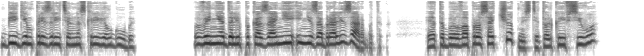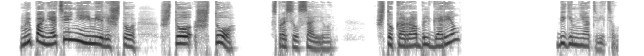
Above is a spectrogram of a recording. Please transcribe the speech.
Бигем презрительно скривил губы. «Вы не дали показания и не забрали заработок. Это был вопрос отчетности, только и всего. Мы понятия не имели, что... Что... Что?» — спросил Салливан. «Что корабль горел?» Бигем не ответил.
